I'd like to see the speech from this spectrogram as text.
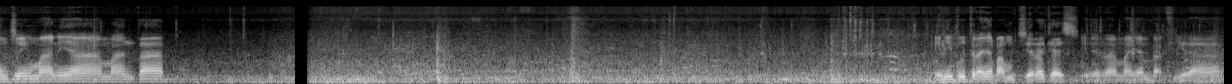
Mancing mania mantap. Ini putranya Pak Mujira guys. Ini namanya Mbak Vira.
